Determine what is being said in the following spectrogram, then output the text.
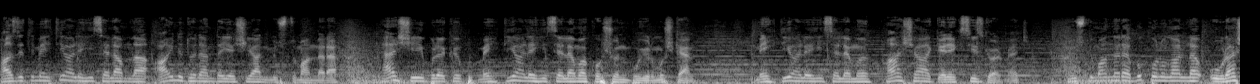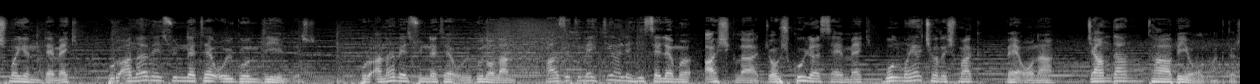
Hz. Mehdi aleyhisselamla aynı dönemde yaşayan Müslümanlara her şeyi bırakıp Mehdi aleyhisselama koşun buyurmuşken, Mehdi aleyhisselamı haşa gereksiz görmek, Müslümanlara bu konularla uğraşmayın demek, Kur'an'a ve sünnete uygun değildir. Kur'an'a ve sünnete uygun olan Hz. Mehdi aleyhisselamı aşkla, coşkuyla sevmek, bulmaya çalışmak ve ona candan tabi olmaktır.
